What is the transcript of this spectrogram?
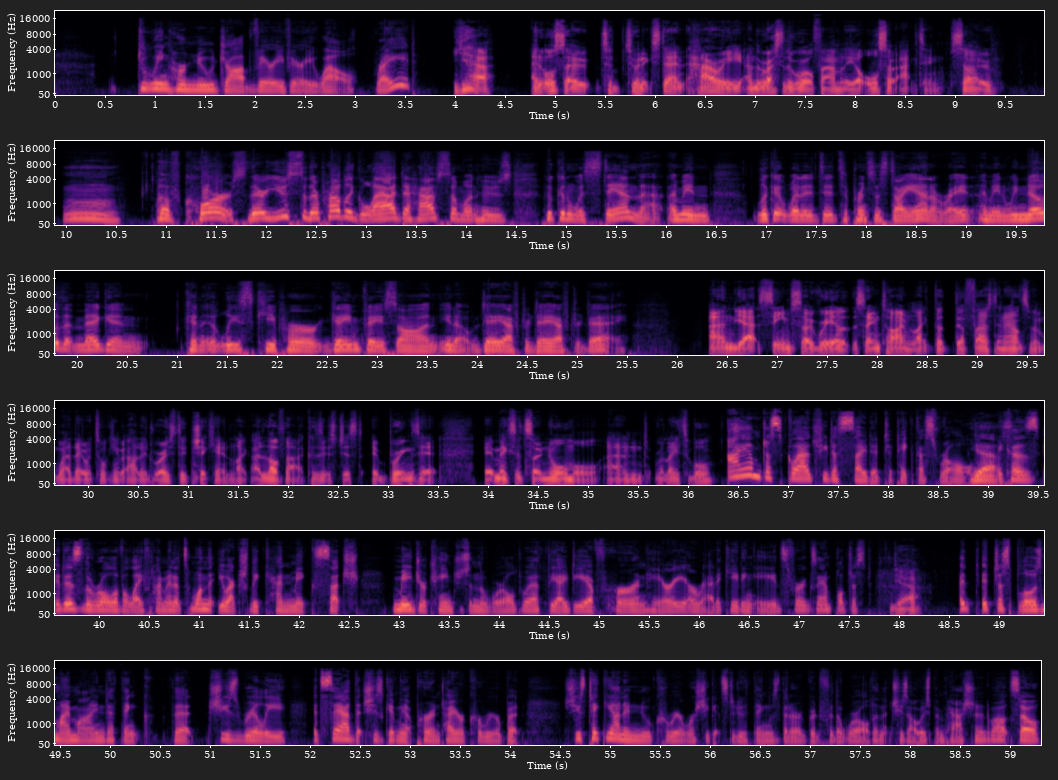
doing her new job very, very well, right? Yeah. And also, to, to an extent, Harry and the rest of the royal family are also acting. So. Mm. Of course, they're used to. They're probably glad to have someone who's who can withstand that. I mean, look at what it did to Princess Diana, right? I mean, we know that Meghan can at least keep her game face on, you know, day after day after day and yet seems so real at the same time. Like the, the first announcement where they were talking about how they'd roasted chicken. Like I love that because it's just it brings it, it makes it so normal and relatable. I am just glad she decided to take this role. Yes. because it is the role of a lifetime, and it's one that you actually can make such major changes in the world with. The idea of her and Harry eradicating AIDS, for example, just yeah, it it just blows my mind to think that she's really. It's sad that she's giving up her entire career, but she's taking on a new career where she gets to do things that are good for the world and that she's always been passionate about. So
